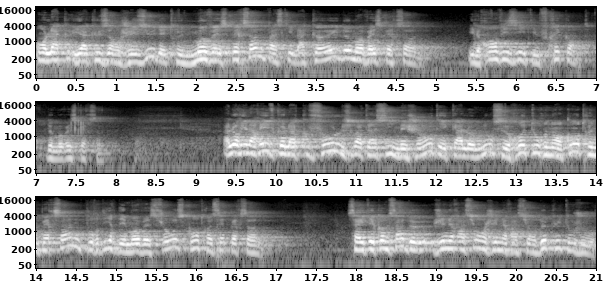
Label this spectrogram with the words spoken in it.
en accusant Jésus d'être une mauvaise personne parce qu'il accueille de mauvaises personnes. Il rend visite, il fréquente de mauvaises personnes. Alors il arrive que la foule soit ainsi méchante et calomniant, se retournant contre une personne pour dire des mauvaises choses contre cette personne. Ça a été comme ça de génération en génération, depuis toujours.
